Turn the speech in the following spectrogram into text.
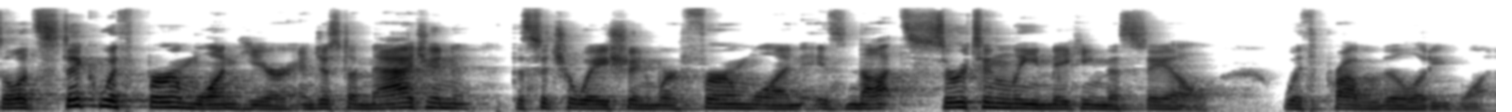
So let's stick with firm 1 here and just imagine the situation where firm 1 is not certainly making the sale with probability 1.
